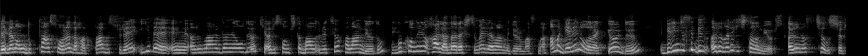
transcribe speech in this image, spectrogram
vegan olduktan sonra da hatta bir süre iyi de e, arılarda ne oluyor ki arı sonuçta bal üretiyor falan diyordum. Bu konuyu hala da araştırmaya devam ediyorum aslında. Ama genel olarak gördüğüm Birincisi biz arıları hiç tanımıyoruz. Arı nasıl çalışır?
